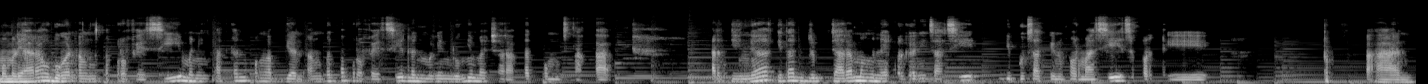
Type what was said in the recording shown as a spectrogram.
Memelihara hubungan anggota profesi, meningkatkan pengabdian anggota profesi, dan melindungi masyarakat pemustaka. Artinya, kita berbicara mengenai organisasi di pusat informasi seperti perpustakaan.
